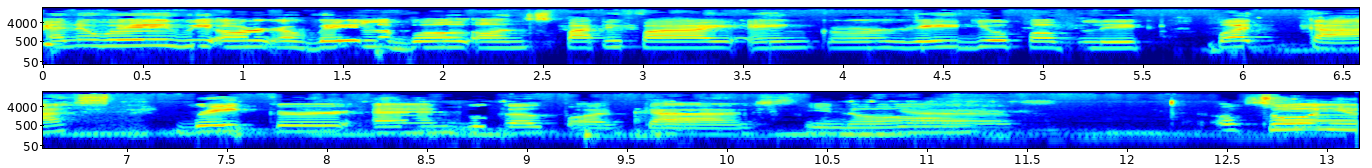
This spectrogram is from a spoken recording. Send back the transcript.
Anyway, we are available on Spotify, Anchor, Radio Public, Podcast, Breaker, and Google Podcast. You know? Yes. Okay. Soon you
